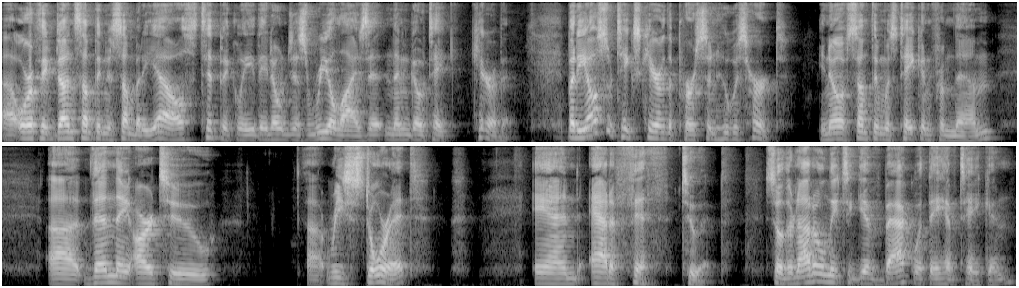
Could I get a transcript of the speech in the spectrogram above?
uh, or if they've done something to somebody else, typically they don't just realize it and then go take care of it. But he also takes care of the person who was hurt. You know, if something was taken from them, uh, then they are to uh, restore it and add a fifth to it. So they're not only to give back what they have taken,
